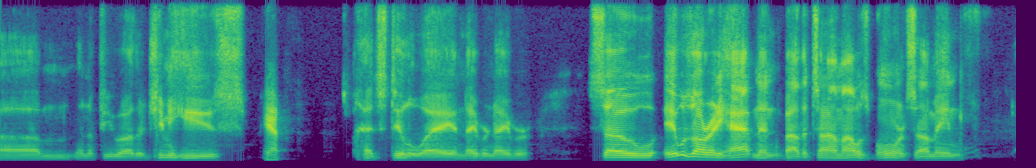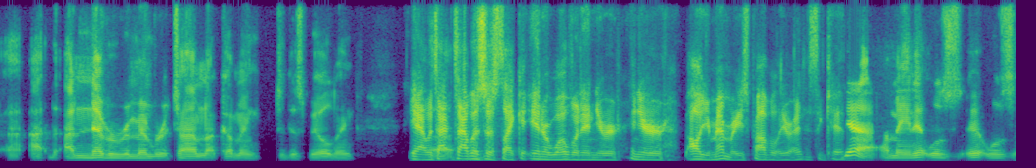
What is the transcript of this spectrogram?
um, and a few other. Jimmy Hughes Yep. had Steal Away and Neighbor Neighbor. So it was already happening by the time I was born. So I mean, I, I, never remember a time not coming to this building. Yeah, was Uh, that that was just like interwoven in your in your all your memories, probably, right? As a kid. Yeah, I mean, it was it was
